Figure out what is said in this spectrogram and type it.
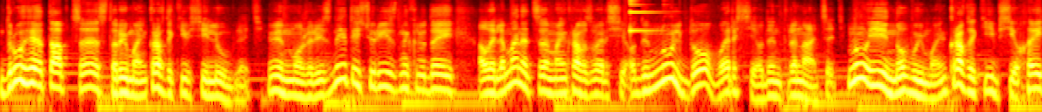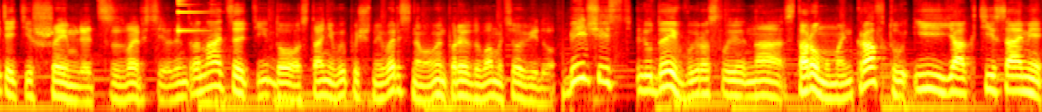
Другий етап це старий Майнкрафт, який всі люблять. Він може різнитись у різних людей, але для мене це Майнкрафт з версії 1.0 до версії 1.13. Ну і новий Майнкрафт, який всі хейтять і шеймлять з версії 1.13 і до останньої випущеної версії на момент перегляду вами цього відео. Більшість людей виросли на старому Майнкрафту, і як ті самі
